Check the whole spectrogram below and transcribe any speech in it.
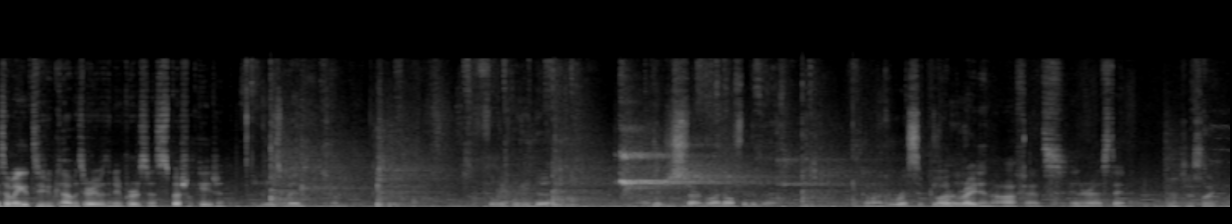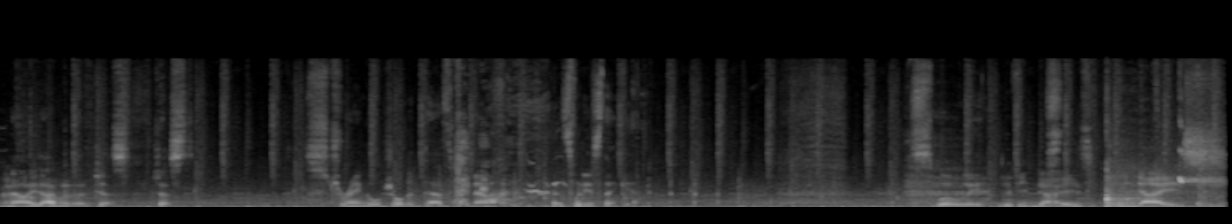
Anytime I get to do commentary with a new person, it's a special occasion. It is, man. Um, I feel like we need to. Oh, they're just starting right off into the Going, aggressive going play. right into offense. Interesting. It's just like No, I, I'm gonna just just strangle Joel to death right now. That's what he's thinking. Slowly. if he dies, he dies.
